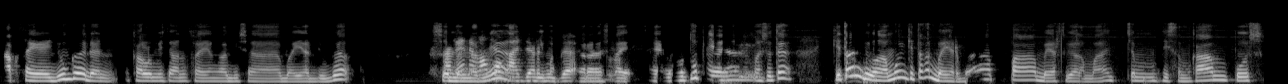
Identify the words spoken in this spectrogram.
hak saya juga dan kalau misalkan saya nggak bisa bayar juga sebenarnya mau gimana juga. saya, saya menutupnya maksudnya kita kan juga nggak mungkin kita kan bayar berapa bayar segala macem sistem kampus.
